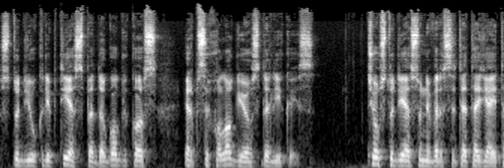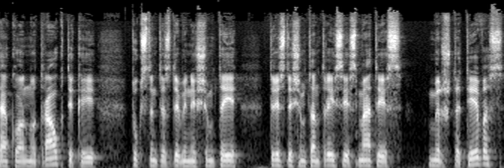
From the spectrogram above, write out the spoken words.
studijų krypties pedagogikos ir psichologijos dalykais. Tačiau studijas universitete jai teko nutraukti, kai 1900 32 metais miršta tėvas,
